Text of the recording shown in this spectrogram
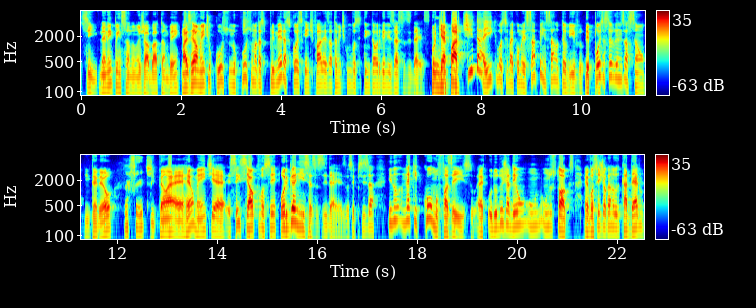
sim, não é nem pensando no jabá também, mas realmente o curso, no curso, uma das primeiras coisas que a gente fala é exatamente como você tentar organizar essas ideias. Porque uhum. é a partir daí que você vai começar a pensar no teu livro, depois dessa organização, entendeu? Perfeito. Então é, é, realmente é essencial que você organize essas ideias. Você precisa. E não, não é que como fazer isso. É, o Dudu já deu um, um, um, dos toques. É você jogar no caderno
